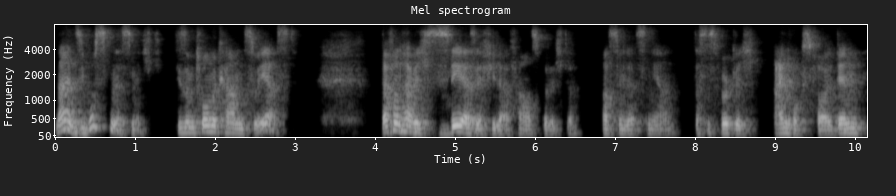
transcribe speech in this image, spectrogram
Nein, sie wussten es nicht. Die Symptome kamen zuerst. Davon habe ich sehr, sehr viele Erfahrungsberichte aus den letzten Jahren. Das ist wirklich eindrucksvoll, denn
